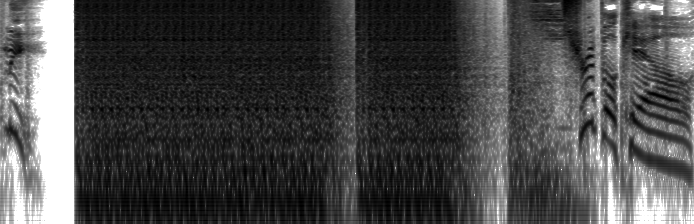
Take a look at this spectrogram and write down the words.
Help me! Triple kill.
